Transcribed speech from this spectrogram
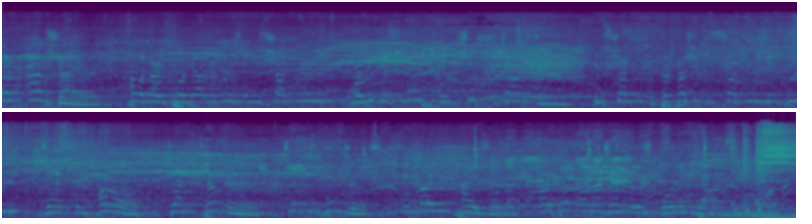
Adam Abshire. Color guard choreographers and instructors Marika Smith and Chip Johnson. Construct, percussion instructors include Jackson Hall, Jack Turner, James Hendricks, and Mario Kaiser. Our band manager is Gordon Bloss.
